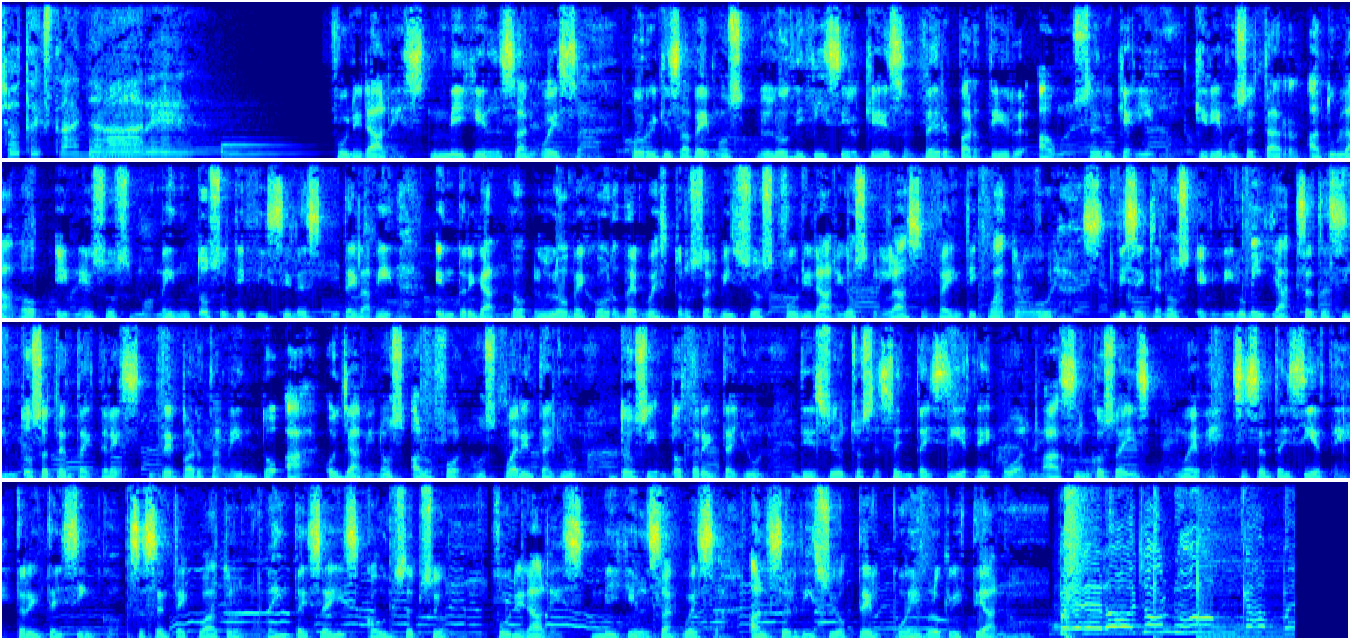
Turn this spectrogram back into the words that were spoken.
C'ho te extrañaré. Funerales Miguel Sangüesa, porque sabemos lo difícil que es ver partir a un ser querido. Queremos estar a tu lado en esos momentos difíciles de la vida, entregando lo mejor de nuestros servicios funerarios las 24 horas. Visítenos en Vilumilla 773, Departamento A, o llámenos a los fonos 41 231 1867 o al más 569 67 35 64 96 Concepción. Funerales Miguel Sangüesa al servicio del pueblo cristiano. Pero yo nunca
